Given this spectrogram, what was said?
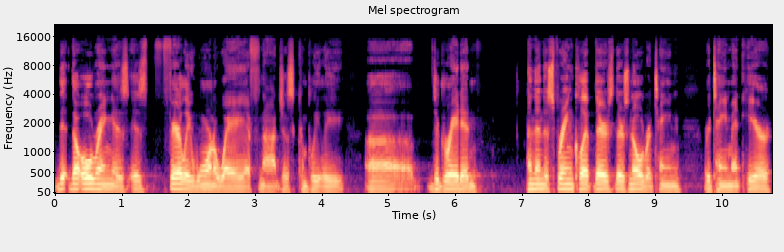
the, the O-ring is is fairly worn away, if not just completely uh, degraded. And then the spring clip, there's, there's no retain, retainment here.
